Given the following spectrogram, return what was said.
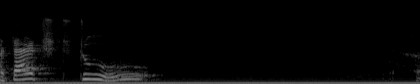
attached to uh,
